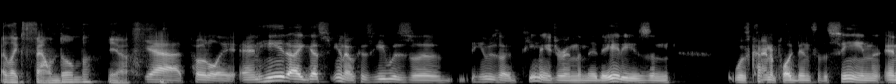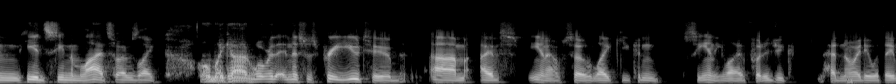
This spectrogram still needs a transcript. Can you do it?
I like found them yeah. Yeah totally. And he I guess you know because he was a he was a teenager in the mid 80s and was kind of plugged into the scene and he had seen them live. So I was like oh my god what were they and this was pre YouTube um I've you know so like you can see any live footage. You had no idea what they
